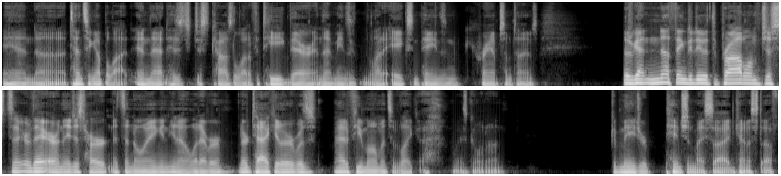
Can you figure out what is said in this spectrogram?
and uh, tensing up a lot. And that has just caused a lot of fatigue there. And that means a lot of aches and pains and cramps sometimes. They've got nothing to do with the problem, just they're there and they just hurt and it's annoying and, you know, whatever. Nerdtacular was, had a few moments of like, what is going on? a major pinch in my side kind of stuff.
